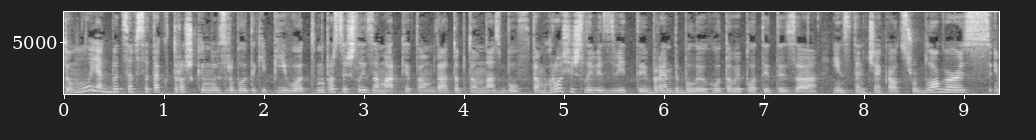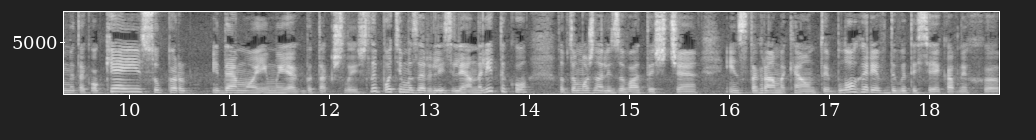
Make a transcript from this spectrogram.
Тому якби це все так трошки ми зробили такий півот. Ми просто йшли за маркетом. Да? Тобто, у нас був там гроші йшли від звідти, бренди були готові платити за instant checkout through bloggers, і ми так окей, супер, ідемо, і ми якби так йшли. йшли. Потім ми зарелізили аналітику, тобто можна аналізувати ще інстаграм-аккаунти блогерів, дивитися, яка в них е,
